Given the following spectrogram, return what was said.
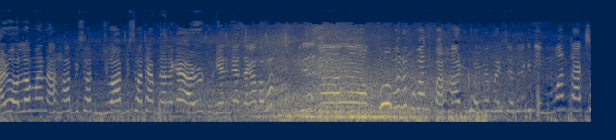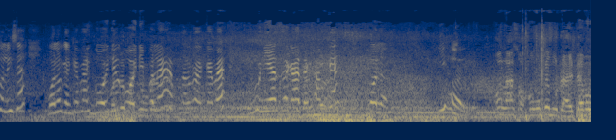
আৰু অলপমান অহাৰ পিছত যোৱাৰ পিছতহে আপোনালোকে আৰু ধুনীয়া ধুনীয়া জেগা পাব। অকণমান অকণমান পাহাৰ ধৰিব পাৰিছে। বোলে কিন্তু ইমান ট্ৰাক চলিছে। ব'লক একেবাৰে গৈ দিওঁ গৈ দি পেলাই আপোনালোকক একেবাৰে ধুনীয়া জেগা দেখামগে ব'লক কি হ'ল? মই লাষ্ট অসমতে মুঠা এতিয়া মই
